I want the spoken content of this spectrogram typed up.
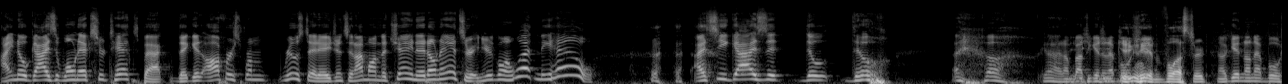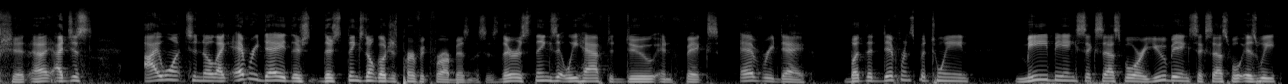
I know guys that won't answer text back. They get offers from real estate agents, and I'm on the chain. They don't answer, it, and you're going, "What in the hell?" I see guys that they'll they'll. oh God, I'm about to get in that bullshit. getting flustered. Now getting on that bullshit. I, I just I want to know like every day there's there's things don't go just perfect for our businesses. There is things that we have to do and fix every day. But the difference between me being successful or you being successful is we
